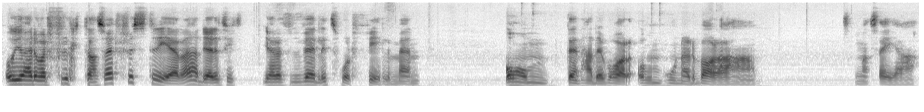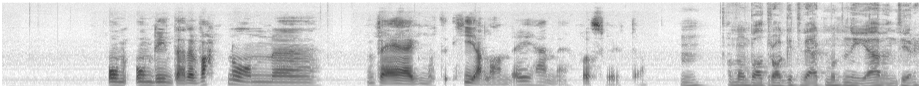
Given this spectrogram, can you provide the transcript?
Och jag hade varit fruktansvärt frustrerad. Jag hade, tyckt, jag hade haft väldigt svårt filmen om den hade bara, om hon hade bara, ska man säga, om, om det inte hade varit någon eh, väg mot helande i henne på slutet. Mm. Om hon bara dragit iväg mot nya äventyr.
